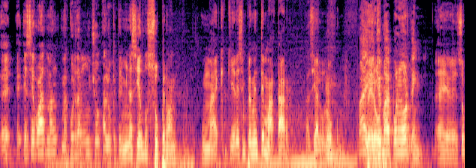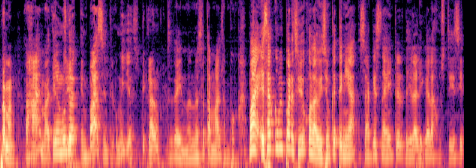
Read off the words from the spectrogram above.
eh, eh, ese Batman me acuerda mucho a lo que termina siendo Superman. Un ma que quiere simplemente matar, así a lo loco. Mae, de pero- hecho, el mae pone orden. Eh, Superman, Ajá, el mae tiene el mundo Sí. en paz, entre comillas. sí, claro. Entonces, ahí, No, no está tan mal tampoco. Ma, es algo muy parecido con la visión que tenía Zack Snyder de la Liga de la Justicia.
